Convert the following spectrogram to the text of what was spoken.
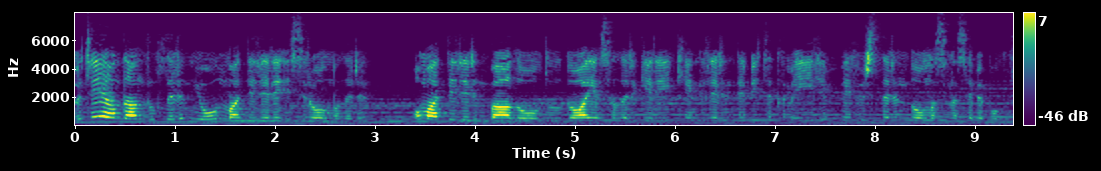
Öte yandan ruhların yoğun maddelere esir olmaları, o maddelerin bağlı olduğu doğa yasaları gereği kendilerinde bir takım eğilim ve hırsların doğmasına sebep olur.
